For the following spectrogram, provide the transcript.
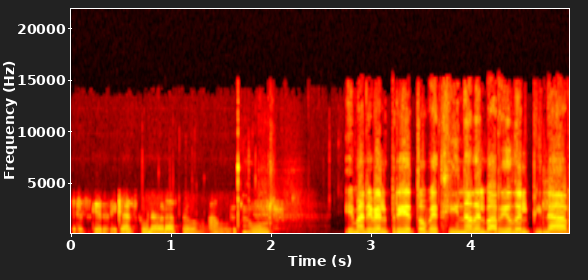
Es que ricas, un abrazo. Agur. Y Maribel Prieto, vecina del barrio del Pilar,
